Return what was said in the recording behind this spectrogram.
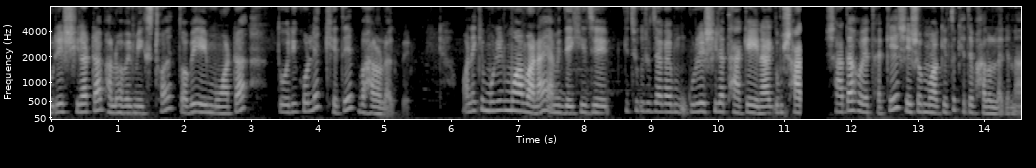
গুড়ের শিরাটা ভালোভাবে মিক্সড হয়। তবে এই মোয়াটা তৈরি করলে খেতে ভালো লাগবে। অনেকে মুড়ির মোয়া বানায়, আমি দেখি যে কিছু কিছু জায়গায় গুড়ের শিরা থাকেই না একদম সাদা হয়ে থাকে সেই সব মোয়া কিন্তু খেতে ভালো লাগে না।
